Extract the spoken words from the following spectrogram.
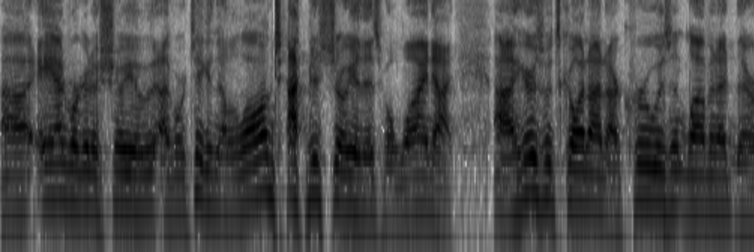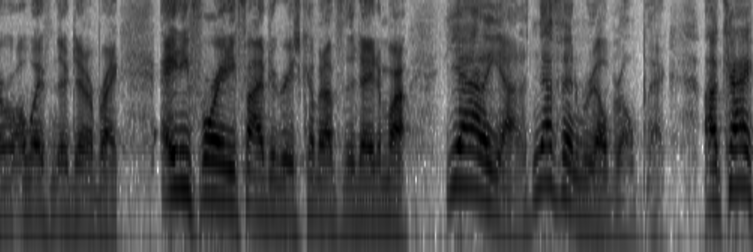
Uh, and we're going to show you. Uh, we're taking a long time to show you this, but why not? here's what's going on. Our crew isn't loving it. They're away from their dinner break. 84, 85 degrees coming up for the day tomorrow. Yada yada. Nothing real, real big. Okay,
